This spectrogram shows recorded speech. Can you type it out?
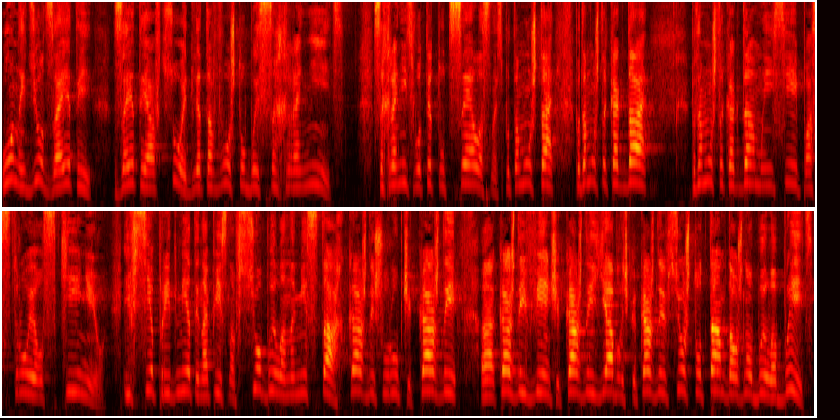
Он идет за этой, за этой овцой для того, чтобы сохранить, сохранить вот эту целостность, потому что, потому что когда Потому что когда Моисей построил скинию, и все предметы, написано, все было на местах, каждый шурупчик, каждый, а, каждый венчик, каждое яблочко, каждое все, что там должно было быть,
